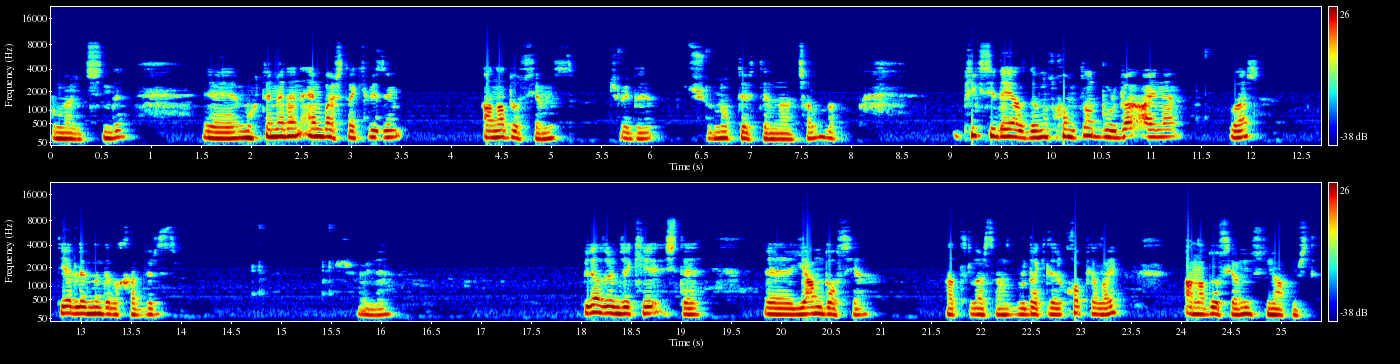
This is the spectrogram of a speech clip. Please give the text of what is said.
bunların içinde. E, muhtemelen en baştaki bizim ana dosyamız. Şöyle şu not defterini açalım. Bak. Pixie'de yazdığımız komutlar burada aynen var. Diğerlerine de bakabiliriz. Şöyle. Biraz önceki işte e, yan dosya hatırlarsanız buradakileri kopyalayıp ana dosyanın üstüne atmıştık.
